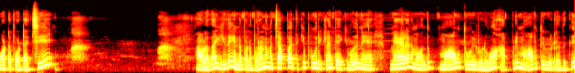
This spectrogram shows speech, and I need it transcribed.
ஓட்டை போட்டாச்சு. அவ்வளோதான் இதை என்ன பண்ண போகிறோம் நம்ம சப்பாத்திக்கு பூரிக்கெலாம் தேய்க்கும் போது நே மேலே நம்ம வந்து மாவு தூவி விடுவோம். அப்படி மாவு தூவி விடுறதுக்கு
